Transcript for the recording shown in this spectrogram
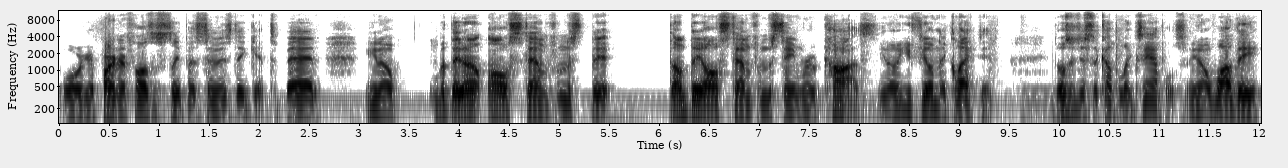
or your partner falls asleep as soon as they get to bed, you know, but they don't all stem from the they, don't they all stem from the same root cause? You know, you feel neglected. Those are just a couple examples. You know, while they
